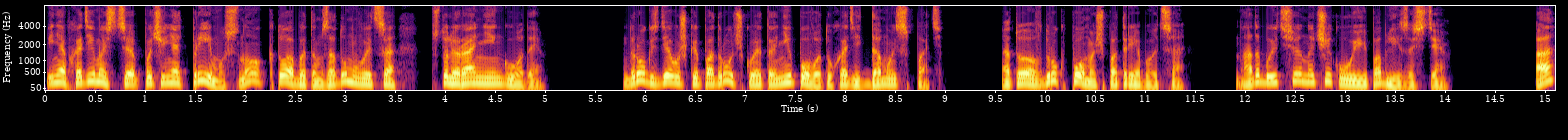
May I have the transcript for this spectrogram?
и необходимость починять примус, но кто об этом задумывается в столь ранние годы? Друг с девушкой под ручку — это не повод уходить домой спать. А то вдруг помощь потребуется. Надо быть начеку и поблизости. «А?»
